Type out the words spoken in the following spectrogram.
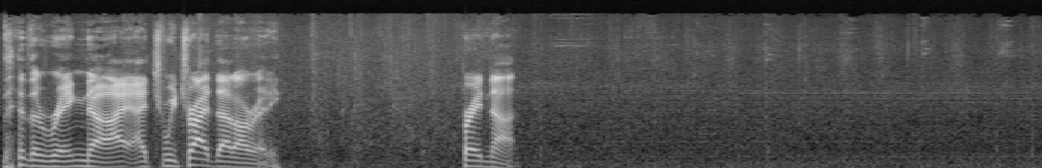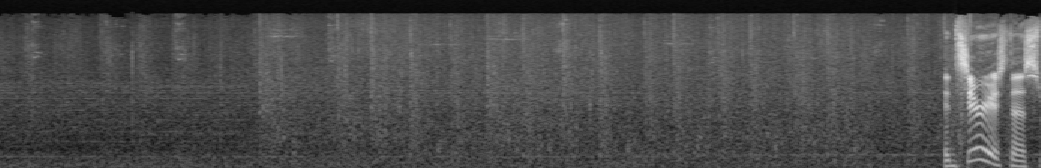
the ring? No, I, I we tried that already. Afraid not. In seriousness,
